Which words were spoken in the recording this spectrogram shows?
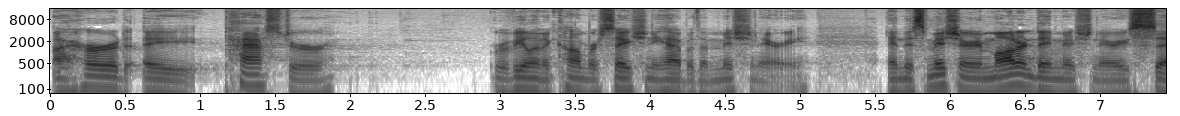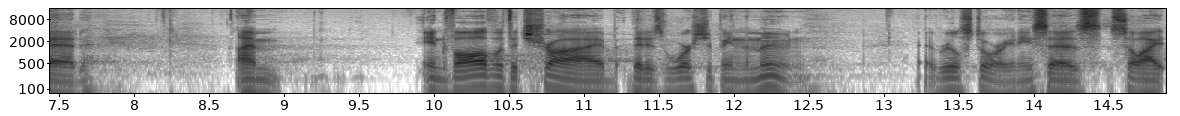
I heard a pastor revealing a conversation he had with a missionary. And this missionary, modern day missionary, said, I'm involved with a tribe that is worshiping the moon. A real story. And he says, So I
